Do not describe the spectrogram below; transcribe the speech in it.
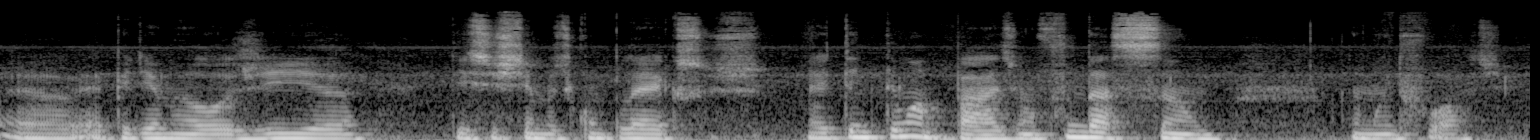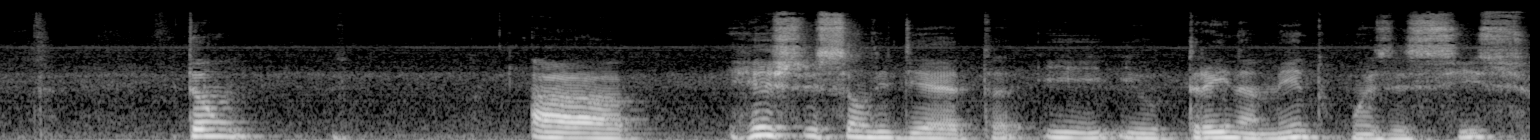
uh, epidemiologia, de sistemas complexos. Né? Tem que ter uma base, uma fundação né, muito forte. Então, a restrição de dieta e, e o treinamento com exercício,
